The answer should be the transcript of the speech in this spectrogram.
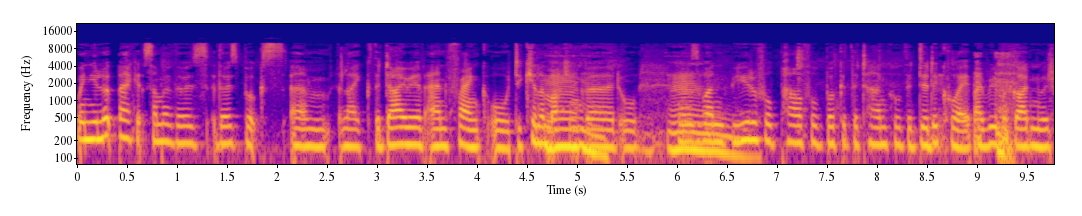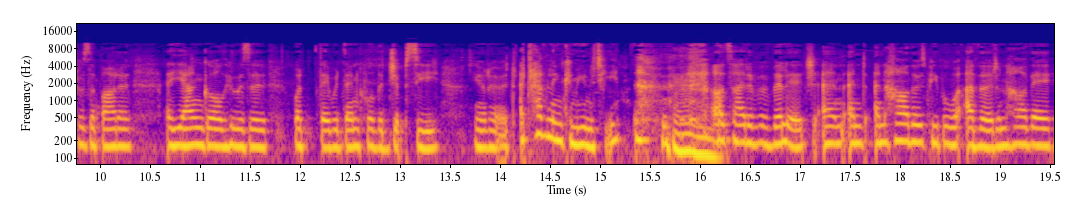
when you look back at some of those those books, um, like The Diary of Anne Frank or To Kill a Mockingbird, mm. or mm. there was one mm. beautiful, powerful book at the time called The Diddakoi by Rumer Godden, which was about a, a young girl who was a what they would then call the gypsy, you know, a, a traveling community mm. outside of a village, and, and, and how those people were othered and how they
